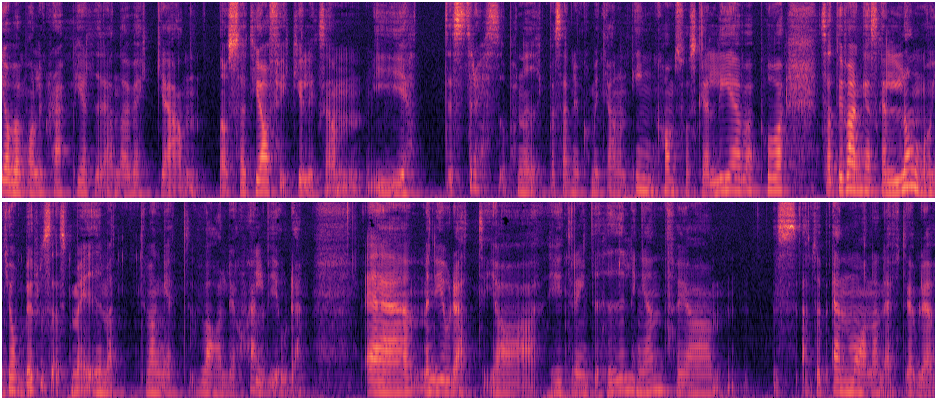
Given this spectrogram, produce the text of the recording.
jobba med Holy Crap heltid en dag i veckan. Och så att jag fick ju liksom jättestress och panik. Bara så här, nu kommer inte jag ha någon inkomst, vad ska jag leva på? Så att det var en ganska lång och jobbig process för mig i och med att det var inget val jag själv gjorde. Eh, men det gjorde att jag hittade inte healingen för jag, att typ en månad efter jag blev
